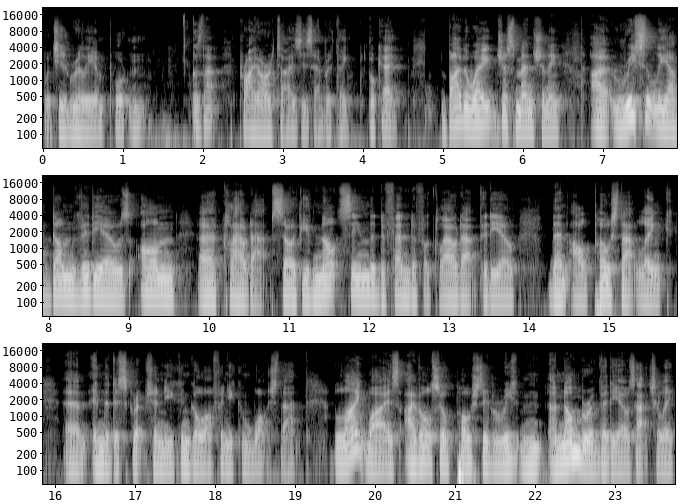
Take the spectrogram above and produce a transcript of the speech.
which is really important because that prioritizes everything. Okay. By the way, just mentioning, uh, recently I've done videos on uh, Cloud Apps. So if you've not seen the Defender for Cloud App video, then I'll post that link um, in the description. You can go off and you can watch that. Likewise, I've also posted a number of videos actually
